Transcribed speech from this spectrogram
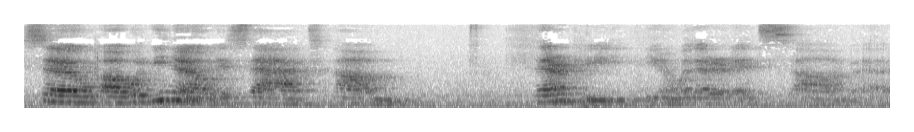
So uh, what we know is that um, therapy, you know, whether it's um, uh,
